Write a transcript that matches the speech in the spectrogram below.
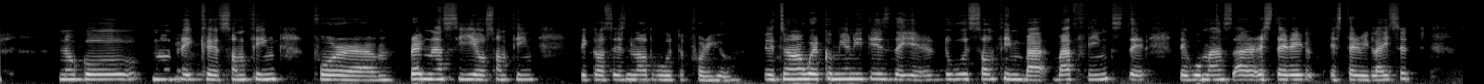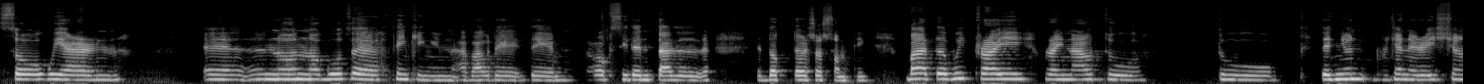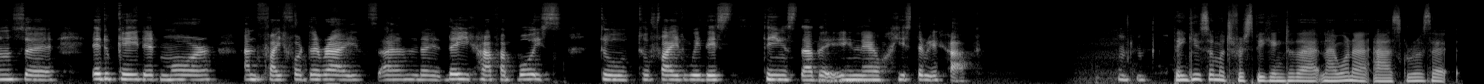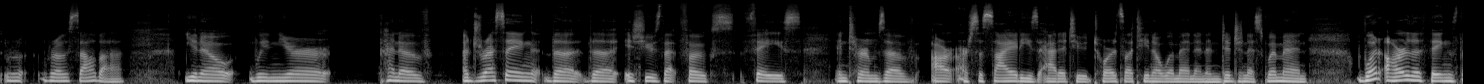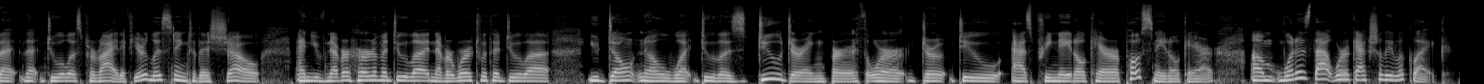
no go no take uh, something for um, pregnancy or something because it's not good for you. It's in our communities they do something bad bad things the the women are steril, sterilized. So we are uh, no no good uh, thinking about the the occidental doctors or something but uh, we try right now to to the new generations uh, educated more and fight for the rights and uh, they have a voice to to fight with these things that in our history have Mhm. Thank you so much for speaking to that. And I want to ask Rosa, Ro- Rosalba, you know, when you're kind of addressing the the issues that folks face in terms of our, our society's attitude towards Latino women and indigenous women, what are the things that, that doulas provide? If you're listening to this show and you've never heard of a doula, never worked with a doula, you don't know what doulas do during birth or do, do as prenatal care or postnatal care. Um, what does that work actually look like?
